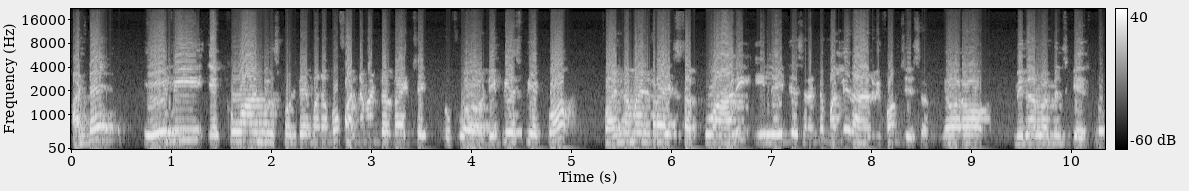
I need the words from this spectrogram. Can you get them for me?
అంటే ఏవి ఎక్కువ అని చూసుకుంటే మనము ఫండమెంటల్ రైట్స్ డిపిఎస్పి ఎక్కువ ఫండమెంటల్ రైట్స్ తక్కువ అని వీళ్ళు ఏం చేశారంటే మళ్ళీ ల్యాండ్ రిఫార్మ్స్ చేశారు. ఎవరు? మినర్ మిల్స్ కేసులో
